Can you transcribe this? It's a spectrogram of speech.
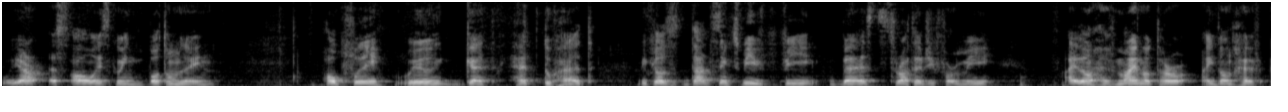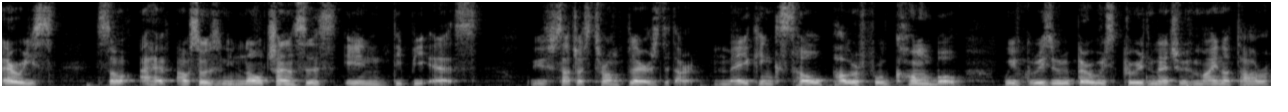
we are as always going bottom lane. Hopefully we'll get head to head because that seems to be the best strategy for me. I don't have Minotaur, I don't have Ares, so I have absolutely no chances in DPS with such a strong players that are making so powerful combo with Grizzly Reaper, with Spirit Mage, with Minotaur,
